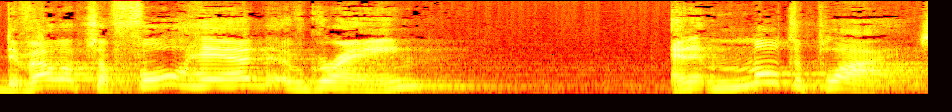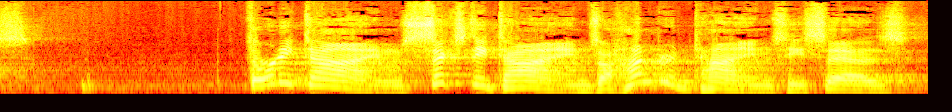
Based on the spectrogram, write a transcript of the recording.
develops a full head of grain, and it multiplies. 30 times, 60 times, 100 times, he says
